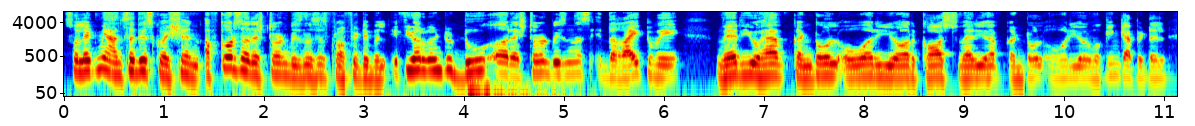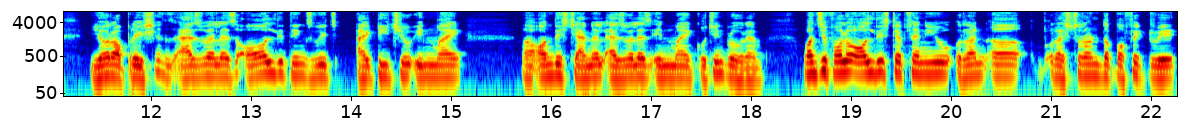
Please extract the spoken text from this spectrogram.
So let me answer this question. Of course, a restaurant business is profitable. If you are going to do a restaurant business in the right way, where you have control over your costs, where you have control over your working capital, your operations, as well as all the things which I teach you in my uh, on this channel as well as in my coaching program, once you follow all these steps and you run a restaurant the perfect way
